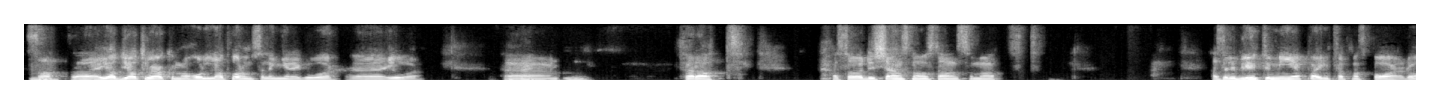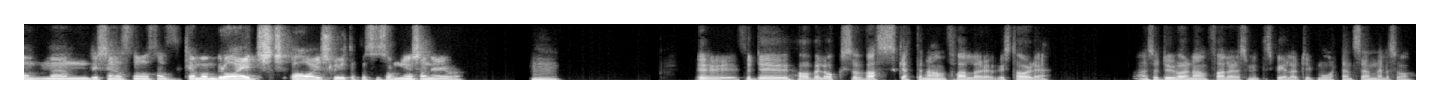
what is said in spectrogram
Så Mm. att, eh, jag, jag tror jag kommer hålla på dem så länge det går eh, i år. Eh, För att Alltså det känns någonstans som att Alltså det blir inte mer poäng för att man sparar dem, men det känns någonstans kan vara en bra edge att ha i slutet på säsongen känner jag. Mm. Du, för du har väl också vaskat en anfallare, visst har du det? Alltså du har en anfallare som inte spelar, typ Mårtensen eller så?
